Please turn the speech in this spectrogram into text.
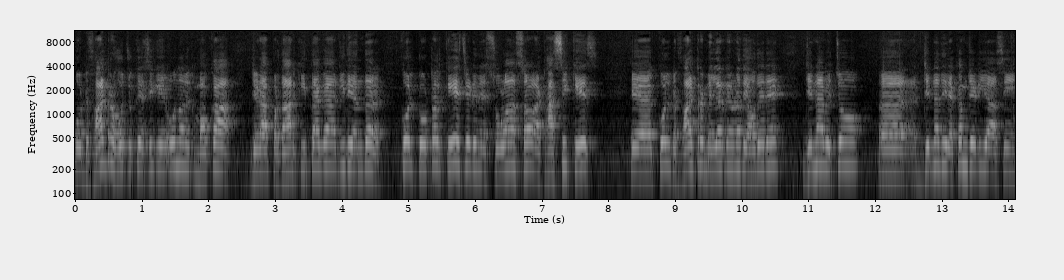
ਉਹ ਡਿਫਾਲਟਰ ਹੋ ਚੁੱਕੇ ਸੀਗੇ, ਉਹਨਾਂ ਨੂੰ ਇੱਕ ਮੌਕਾ ਜਿਹੜਾ ਪ੍ਰਦਾਨ ਕੀਤਾ ਗਿਆ, ਜਿਹਦੇ ਅੰਦਰ ਕੁੱਲ ਟੋਟਲ ਕੇਸ ਜਿਹੜੇ ਨੇ 1688 ਕੇਸ ਕੁੱਲ ਡਿਫਾਲਟਰ ਮਿਲਰ ਨੇ ਉਹਨਾਂ ਦੇ ਆਉਂਦੇ ਨੇ, ਜਿਨ੍ਹਾਂ ਵਿੱਚੋਂ ਜਿਨ੍ਹਾਂ ਦੀ ਰਕਮ ਜਿਹੜੀ ਆ ਅਸੀਂ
